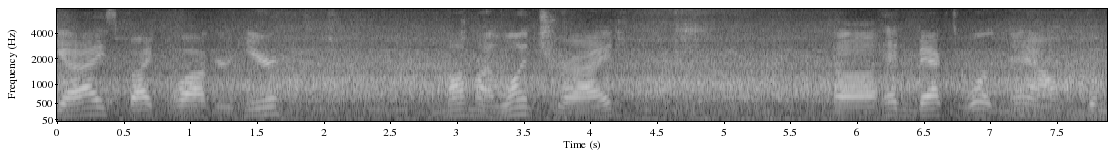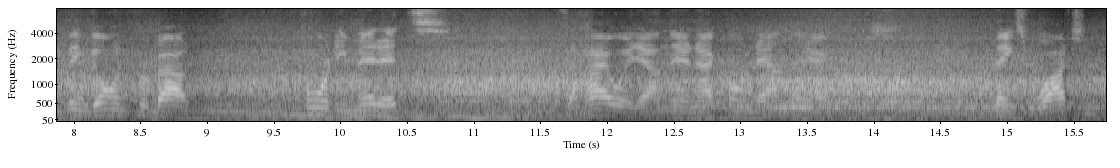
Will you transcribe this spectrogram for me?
guys, Bike Blogger here. I'm on my lunch ride. Uh, heading back to work now. Been going for about 40 minutes. It's a highway down there, not going down there. Thanks for watching.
